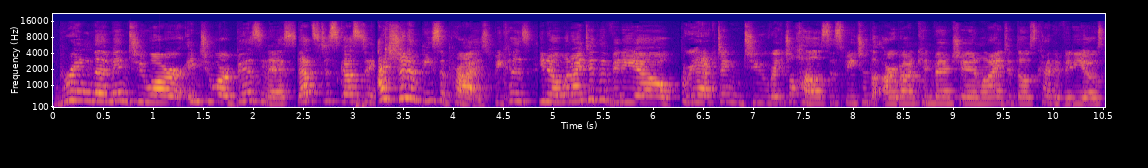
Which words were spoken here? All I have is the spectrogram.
bring them into our into our business. That's disgusting. I shouldn't be surprised because, you know, when I did the video reacting to Rachel Hollis' speech at the Arbonne convention, when I did those kind of videos,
